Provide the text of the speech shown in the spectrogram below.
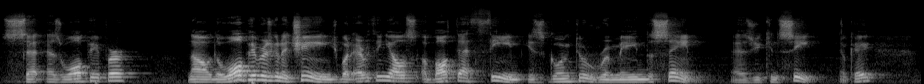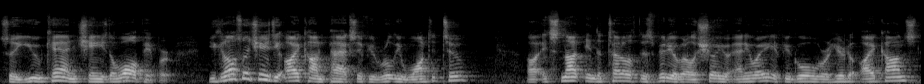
Set as wallpaper. Now, the wallpaper is going to change, but everything else about that theme is going to remain the same, as you can see. Okay so you can change the wallpaper. You can also change the icon packs if you really wanted to. Uh, it's not in the title of this video, but I'll show you anyway. If you go over here to icons,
